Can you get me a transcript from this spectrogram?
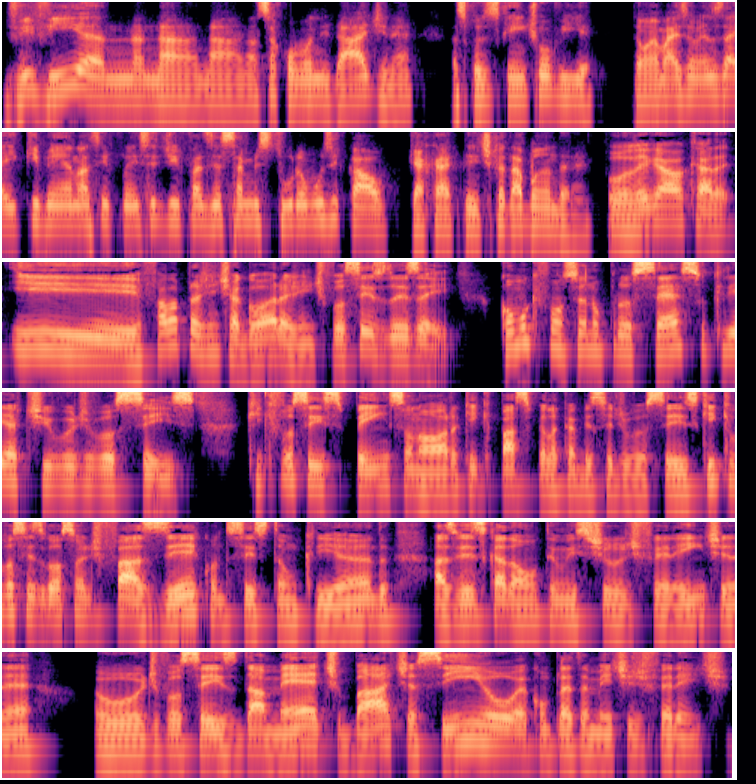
vivia na, na- na nossa comunidade, né? As coisas que a gente ouvia. Então é mais ou menos aí que vem a nossa influência de fazer essa mistura musical, que é a característica da banda, né? Pô, legal, cara. E fala pra gente agora, gente, vocês dois aí. Como que funciona o processo criativo de vocês? O que, que vocês pensam na hora? O que, que passa pela cabeça de vocês? O que, que vocês gostam de fazer quando vocês estão criando? Às vezes cada um tem um estilo diferente, né? O de vocês dá match, bate assim, ou é completamente diferente?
